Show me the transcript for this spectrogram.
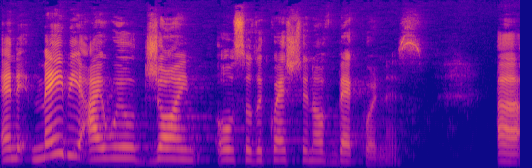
and maybe I will join also the question of backwardness. Uh,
